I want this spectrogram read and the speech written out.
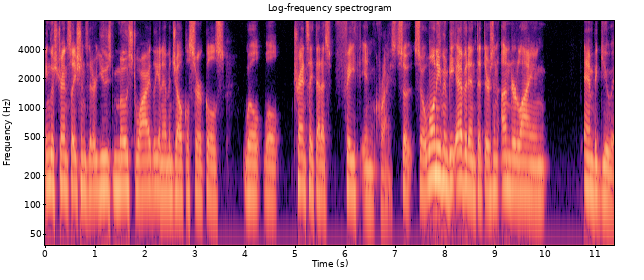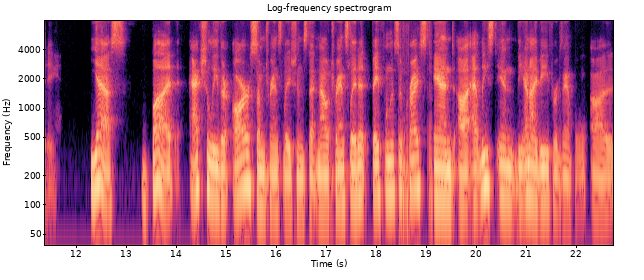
English translations that are used most widely in evangelical circles will will translate that as faith in Christ. So so it won't even be evident that there's an underlying ambiguity. Yes, but actually, there are some translations that now translate it faithfulness of Christ. And uh, at least in the NIV, for example, uh,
